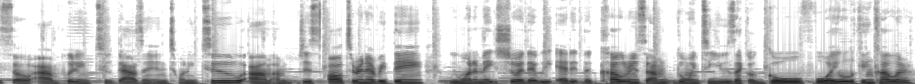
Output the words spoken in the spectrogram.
so I'm putting 2022. Um, I'm just altering everything. We want to make sure that we edit the coloring. So I'm going to use like a gold foil looking color.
